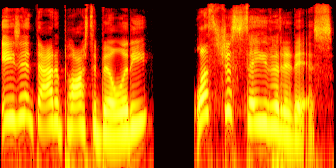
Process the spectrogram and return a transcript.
isn't that a possibility? Let's just say that it is.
